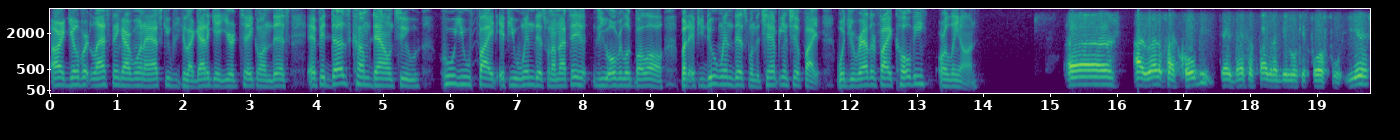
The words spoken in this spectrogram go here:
All right, Gilbert, last thing I want to ask you because I got to get your take on this. If it does come down to who you fight if you win this one. I'm not saying you overlook Belal, but if you do win this one, the championship fight, would you rather fight Colby or Leon? Uh, I'd rather fight Colby. That, that's a fight that I've been looking for for years.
